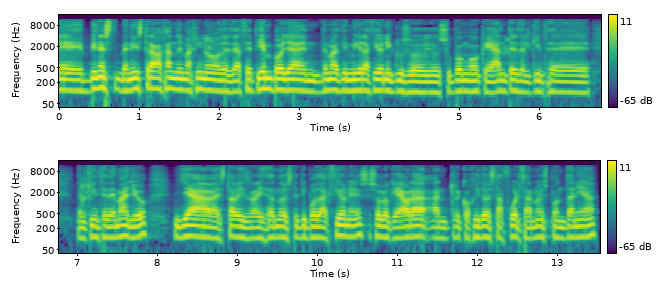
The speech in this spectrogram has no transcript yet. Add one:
Eh, vienes, venís trabajando, imagino, desde hace tiempo ya en temas de inmigración, incluso supongo que antes del 15 de, del 15 de mayo ya estabais realizando este tipo de acciones, solo que ahora han recogido esta fuerza no espontánea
